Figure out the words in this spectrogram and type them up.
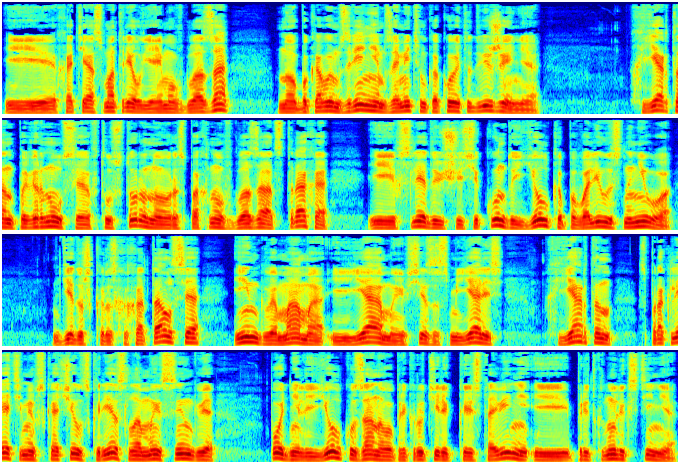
и, хотя смотрел я ему в глаза, но боковым зрением заметил какое-то движение. Хьяртон повернулся в ту сторону, распахнув глаза от страха, и в следующую секунду елка повалилась на него. Дедушка расхохотался — Ингве, мама и я, мы все засмеялись. Хьяртон с проклятиями вскочил с кресла, мы с Ингве подняли елку, заново прикрутили к крестовине и приткнули к стене.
